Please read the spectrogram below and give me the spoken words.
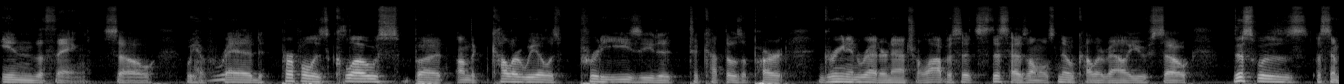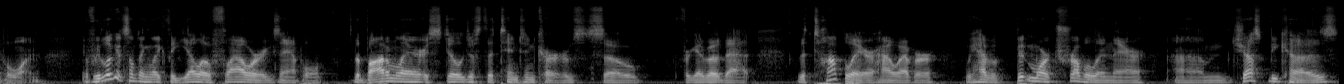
in the thing. So we have red. Purple is close, but on the color wheel is pretty easy to, to cut those apart. Green and red are natural opposites. This has almost no color value, so this was a simple one. If we look at something like the yellow flower example, the bottom layer is still just the tint and curves, so forget about that. The top layer, however, we have a bit more trouble in there um, just because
